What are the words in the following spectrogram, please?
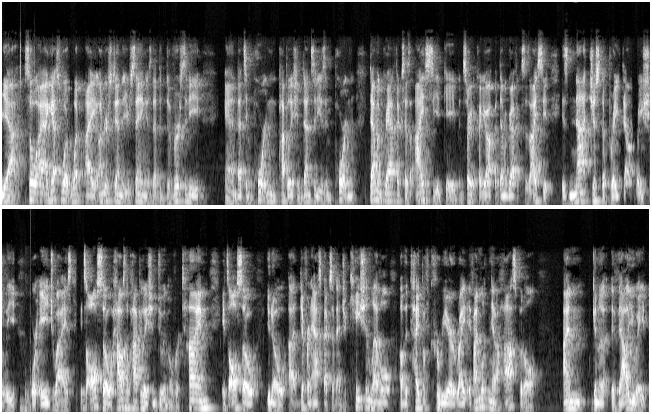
Yeah. So I guess what what I understand that you're saying is that the diversity and that's important. Population density is important. Demographics, as I see it, Gabe, and sorry to cut you off, but demographics, as I see it, is not just a breakdown racially or age-wise. It's also how's the population doing over time. It's also you know uh, different aspects of education level, of the type of career. Right. If I'm looking at a hospital, I'm to evaluate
